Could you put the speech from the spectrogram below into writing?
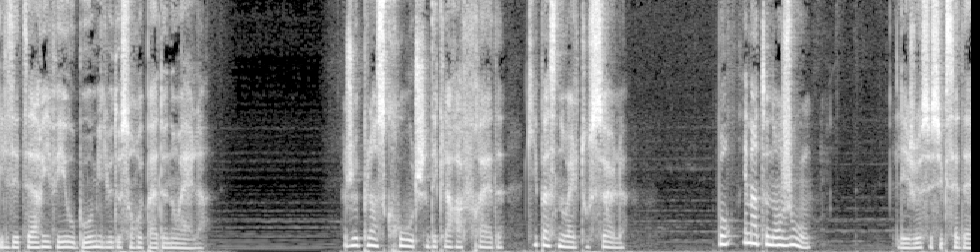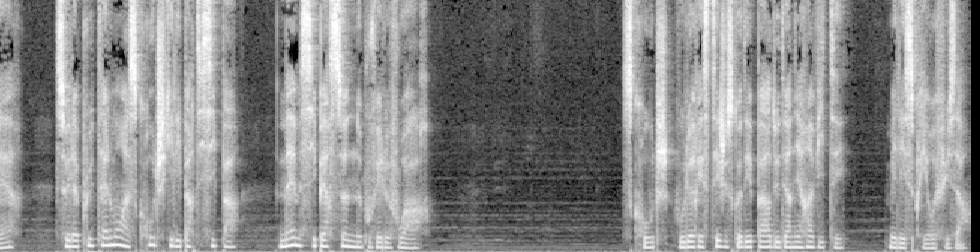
Ils étaient arrivés au beau milieu de son repas de Noël. Je plains Scrooge, déclara Fred, qui passe Noël tout seul, Bon, et maintenant jouons. Les jeux se succédèrent. Cela plut tellement à Scrooge qu'il y participa, même si personne ne pouvait le voir. Scrooge voulut rester jusqu'au départ du dernier invité, mais l'esprit refusa.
